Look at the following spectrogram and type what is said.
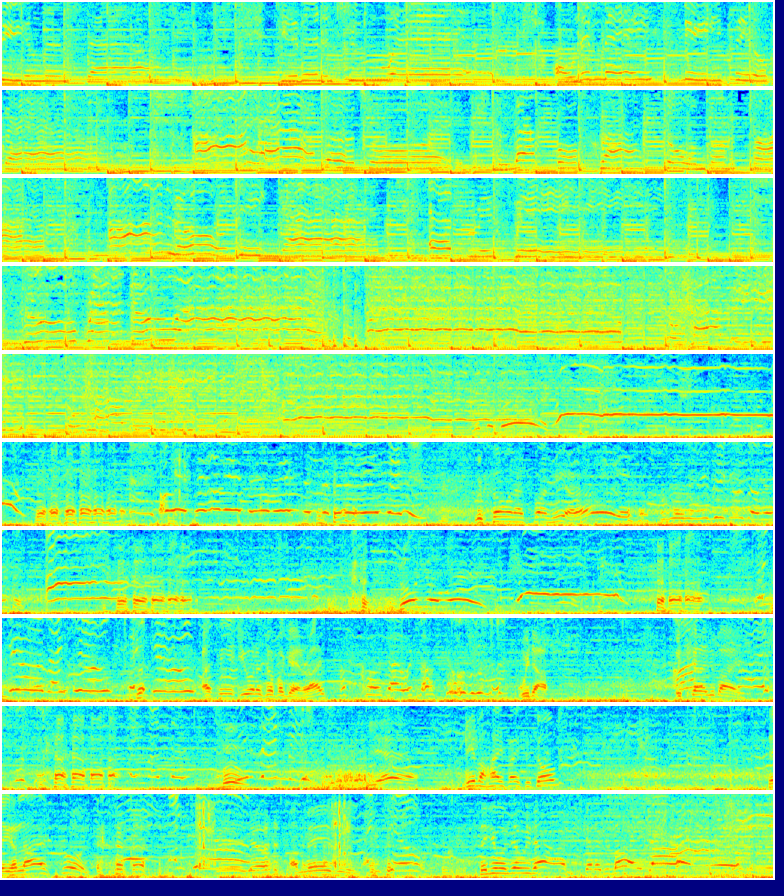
feeling sad, giving into it only makes me feel bad. I have a choice to laugh or cry, so I'm gonna smile. Look, someone has fun here. huh? Don't go away! Thank you, thank you, thank you. I think you want to jump again, right? Of course, I would love to. With us. It's Skydive Dubai. Boom. Yeah. Give a high five to Tom. Say your life, cool. Thank you. Amazing. Thank you. Thank you for joining with us. Skydive Dubai. Bye.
